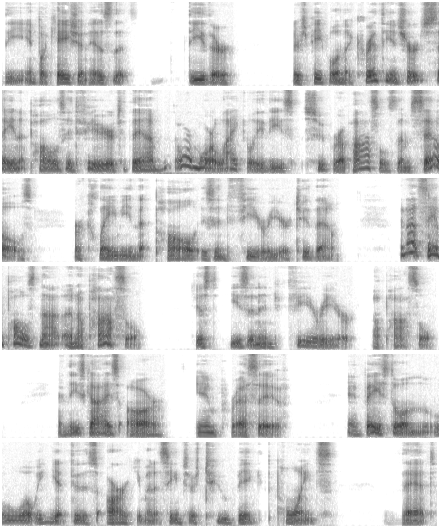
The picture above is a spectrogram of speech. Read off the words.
the implication is that either there's people in the Corinthian church saying that Paul is inferior to them, or more likely, these super apostles themselves are claiming that Paul is inferior to them. They're not saying Paul's not an apostle, just he's an inferior apostle. And these guys are impressive. And based on what we can get through this argument, it seems there's two big points that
